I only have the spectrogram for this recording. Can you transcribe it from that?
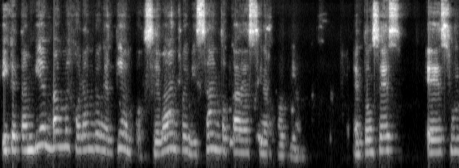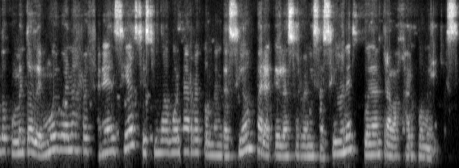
y que también van mejorando en el tiempo, se van revisando cada cierto tiempo. Entonces, es un documento de muy buenas referencias y es una buena recomendación para que las organizaciones puedan trabajar con ellas.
